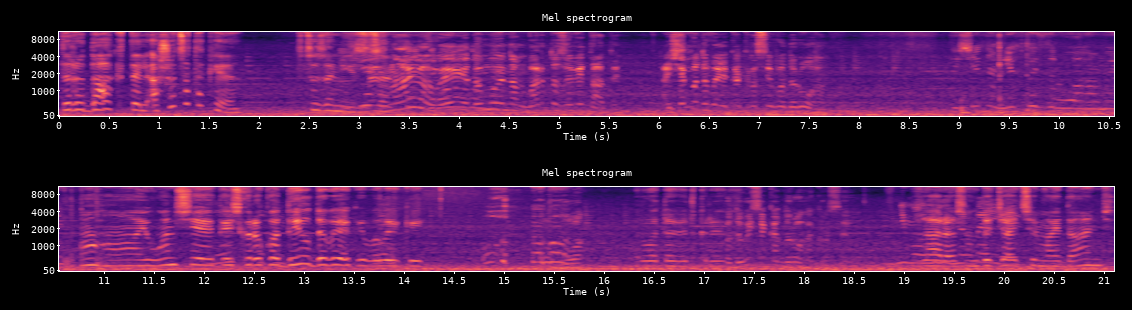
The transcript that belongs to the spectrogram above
птеродактиль. А що це таке? Що це за Не місце? знаю, але я думаю, нам варто завітати. А ще подиви, яка красива дорога. І ще там є хтось з рогами. Ага, і он ще якийсь крокодил, диви, який великий. Ого. Рота відкрив. Подивись, яка дорога красива. Знімали Зараз на он дитячий майданчик.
